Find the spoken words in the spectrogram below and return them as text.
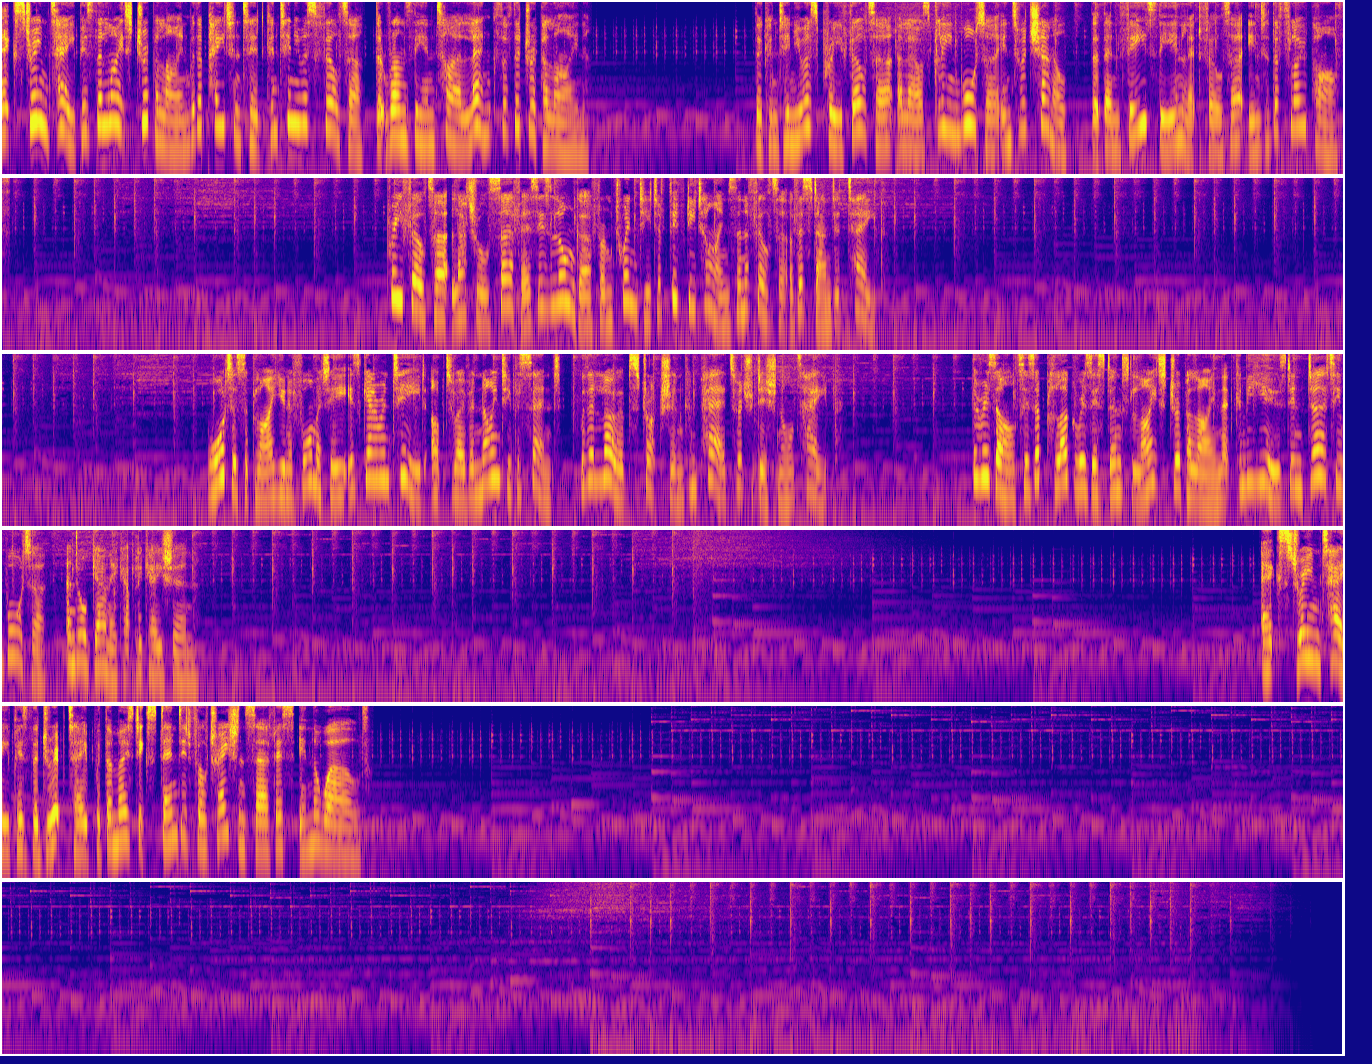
EXXtreme Tape is the light dripper line with a patented continuous filter that runs the entire length of the dripper line. The continuous pre-filter allows clean water into a channel that then feeds the inlet filter into the flow path. Pre-filter lateral surface is longer from 20 to 50 times than a filter of a standard tape. Water supply uniformity is guaranteed up to over 90% with a low obstruction compared to a traditional tape. The result is a plug-resistant light dripper line that can be used in dirty water and organic application. EXXtreme Tape is the drip tape with the most extended filtration surface in the world.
